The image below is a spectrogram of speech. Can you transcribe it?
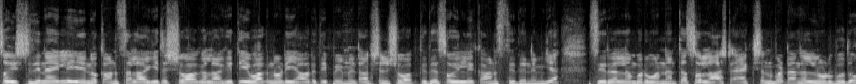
ಸೊ ಇಷ್ಟು ದಿನ ಇಲ್ಲಿ ಏನೂ ಕಾಣಿಸಲ್ಲ ಆಗಿತ್ತು ಶೋ ಆಗಲ್ಲ ಆಗಿತ್ತು ಇವಾಗ ನೋಡಿ ಯಾವ ರೀತಿ ಪೇಮೆಂಟ್ ಆಪ್ಷನ್ ಶೋ ಆಗ್ತಿದೆ. ಸೊ ಇಲ್ಲಿ ಕಾಣಿಸ್ತಿದೆ ನಿಮಗೆ ಸೀರಿಯಲ್ ನಂಬರ್ ಒನ್ ಅಂತ. ಸೊ ಲಾಸ್ಟ್ ಆ್ಯಕ್ಷನ್ ಬಟನಲ್ಲಿ ನೋಡ್ಬೋದು.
